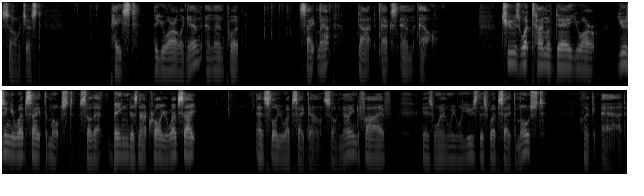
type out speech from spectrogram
So just paste the URL again and then put sitemap.xml. Choose what time of day you are using your website the most so that Bing does not crawl your website and slow your website down. So 9 to 5 is when we will use this website the most. Click Add.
